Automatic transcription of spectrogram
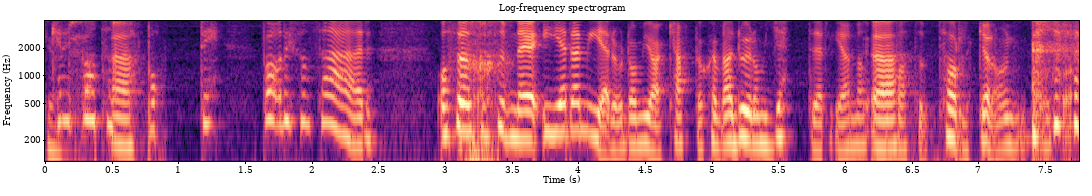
kan inte bara typ Ja. ta bort det? Bara liksom så här. Och sen så typ när jag är där nere och de gör kaffe själva, då är de jätterena. Ja. Så bara typ torkar de. Och så.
